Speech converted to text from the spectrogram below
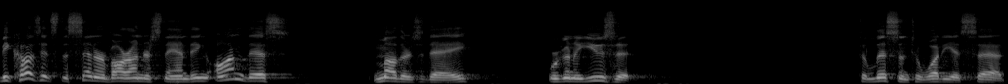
Because it's the center of our understanding, on this Mother's Day, we're going to use it to listen to what He has said.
